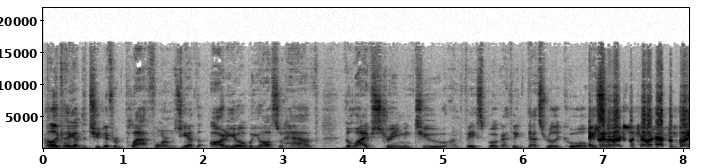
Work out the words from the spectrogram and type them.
I like how you have the two different platforms. You have the audio, but you also have the live streaming too on Facebook. I think that's really cool. And it actually kind of happened by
